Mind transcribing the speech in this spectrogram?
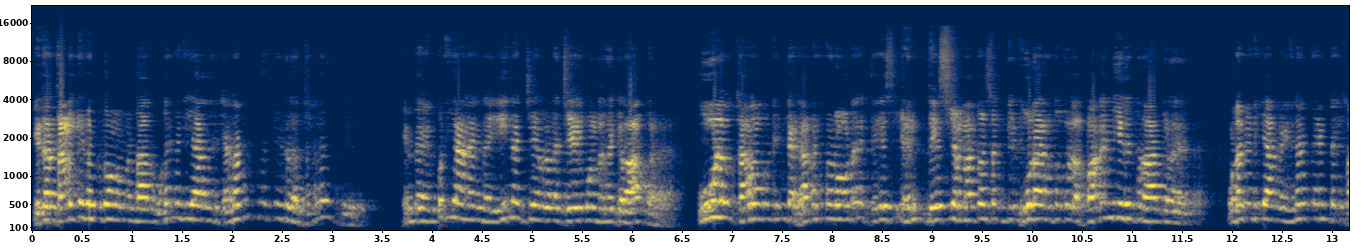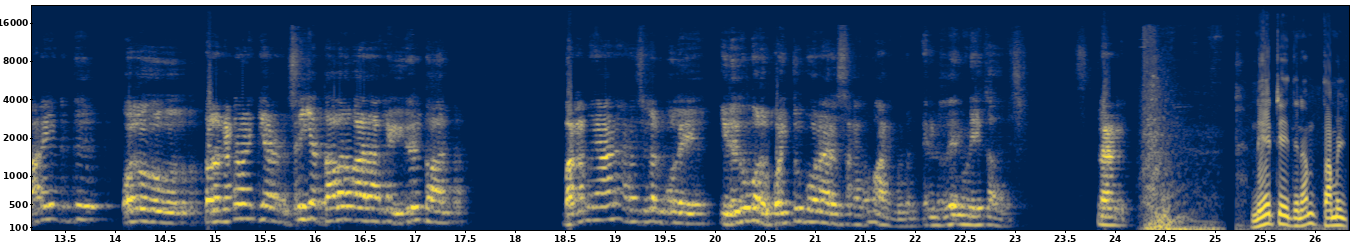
இதை தடுத்து நிறுத்தணும் என்றால் உடனடியாக ஜனாதிபதி இதில் இந்த இப்படியான இந்த ஈனச்செயல்களை செய்து கொண்டிருக்கிறார்கள் ஊழல் தரமுடிந்த கடன்களோட தேசிய தேசிய மக்கள் சக்தி கூடாரத்துக்குள்ள பணங்கி இருக்கிறார்கள் உடனடியாக இனப்பெண்ணை கடையெடுத்து ஒரு ஒரு நடவடிக்கை செய்ய தவறுவாராக இருந்தால் பலமையான அரசுகள் போல இதுவும் ஒரு பொய்த்து போன அரசாக மாறிவிடும் என்பது என்னுடைய கருத்து. நன்றி. நேற்றைய தினம் தமிழ்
